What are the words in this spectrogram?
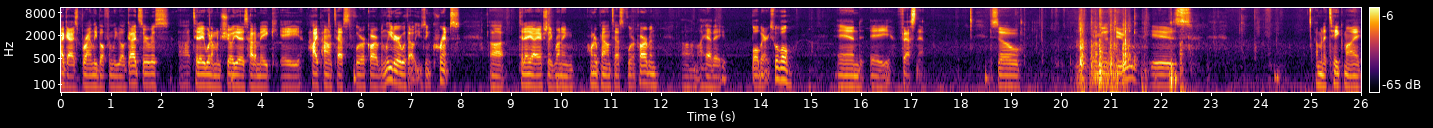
Hi guys, Brian Liebelt from Liebelt Guide Service. Uh, today what I'm going to show you is how to make a high pound test fluorocarbon leader without using crimps. Uh, today I actually running 100 pound test fluorocarbon. Um, I have a ball bearing swivel and a fast snap. So what I'm going to do is I'm going to take my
